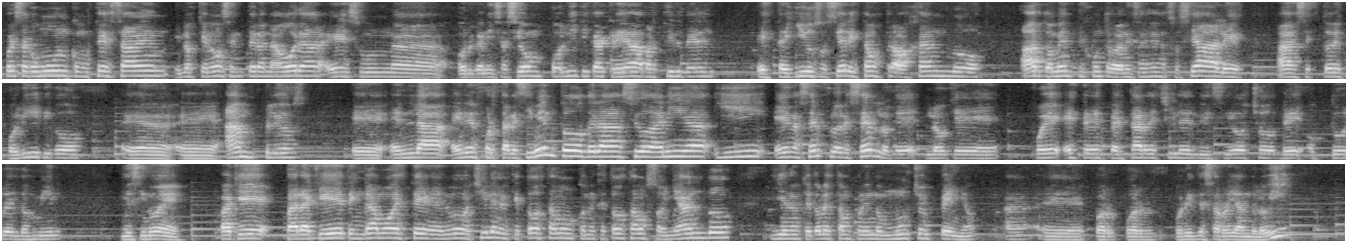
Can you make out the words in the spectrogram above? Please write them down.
Fuerza Común, como ustedes saben, y los que no se enteran ahora, es una organización política creada a partir del estallido social y estamos trabajando hartamente junto a organizaciones sociales, a sectores políticos eh, eh, amplios eh, en, la, en el fortalecimiento de la ciudadanía y en hacer florecer lo que, lo que fue este despertar de Chile el 18 de octubre del 2019. Para que, para que tengamos este nuevo Chile en el que todos estamos, con el que todos estamos soñando y en el que todos le estamos poniendo mucho empeño ah, eh, por, por, por, ir desarrollándolo. Y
